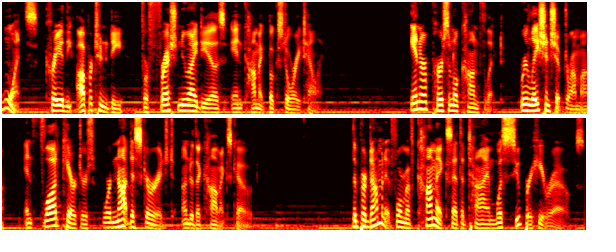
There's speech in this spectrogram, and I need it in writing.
once created the opportunity for fresh new ideas in comic book storytelling. Interpersonal conflict, relationship drama, and flawed characters were not discouraged under the Comics Code. The predominant form of comics at the time was superheroes,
